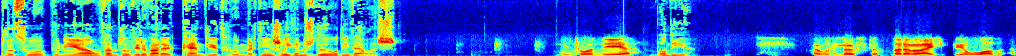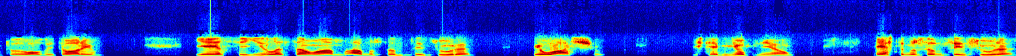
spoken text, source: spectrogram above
pela sua opinião. Vamos ouvir agora Cândido Martins. Liga-nos de Odivelas. Muito bom dia. Bom dia. Os meus parabéns pelo, a todo o auditório. E é assim, em relação à, à moção de censura, eu acho, isto é a minha opinião, esta moção de censura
